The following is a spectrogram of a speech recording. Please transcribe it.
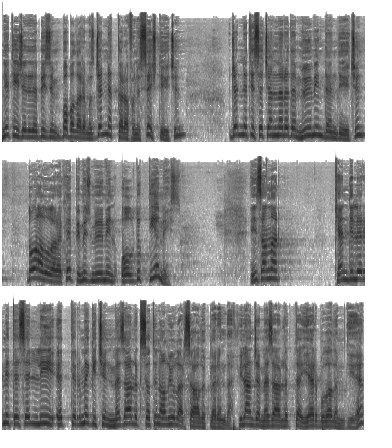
Neticede de bizim babalarımız cennet tarafını seçtiği için cenneti seçenlere de mümin dendiği için doğal olarak hepimiz mümin olduk diyemeyiz. İnsanlar kendilerini teselli ettirmek için mezarlık satın alıyorlar sağlıklarında. Filanca mezarlıkta yer bulalım diye.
